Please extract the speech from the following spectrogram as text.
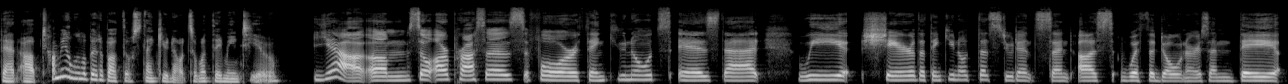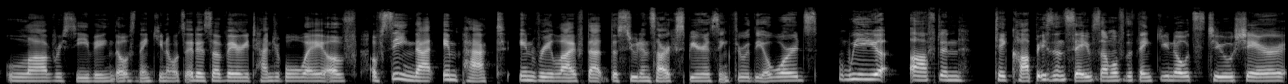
that up. Tell me a little bit about those thank you notes and what they mean to you. Yeah. Um, so our process for thank you notes is that we share the thank you notes that students sent us with the donors and they love receiving those thank you notes. It is a very tangible way of, of seeing that impact in real life that the students are experiencing through the awards. We often take copies and save some of the thank you notes to share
